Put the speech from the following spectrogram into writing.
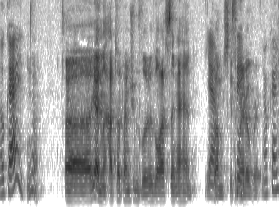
Okay. Yeah. Uh, yeah, and the Hot Tub Time Machine was literally the last thing I had. Yeah. So I'm skipping same. right over it. Okay.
